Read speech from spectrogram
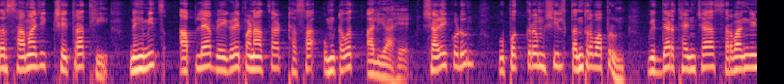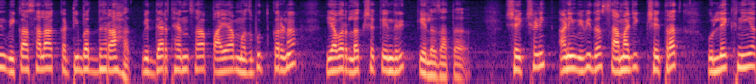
तर सामाजिक क्षेत्रातही नेहमीच आपल्या वेगळेपणाचा ठसा उमटवत आली आहे. शाळेकडून उपक्रमशील तंत्र वापरून विद्यार्थ्यांच्या सर्वांगीण विकासाला कटिबद्ध राहत विद्यार्थ्यांचा पाया मजबूत करणं यावर लक्ष केंद्रित केलं जातं. शैक्षणिक आणि विविध सामाजिक क्षेत्रात उल्लेखनीय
